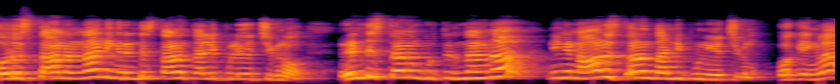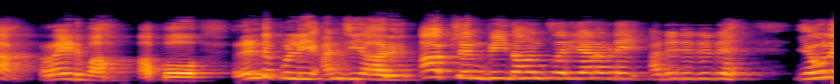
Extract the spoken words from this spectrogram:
ஒரு ஸ்தானம்னா நீங்கள் ரெண்டு ஸ்தானம் தள்ளி புள்ளி வச்சுக்கணும். ரெண்டு ஸ்தானம் கொடுத்துருந்தாங்கன்னா நீங்கள் நாலு ஸ்தானம் தள்ளி புள்ளி வச்சுக்கணும். ஓகேங்களா ரைடுப்பா அப்போ ரெண்டு புள்ளி அஞ்சு ஆறு. ஆப்ஷன் பி தான் சரியான விடை. அடே எவ்வளோ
